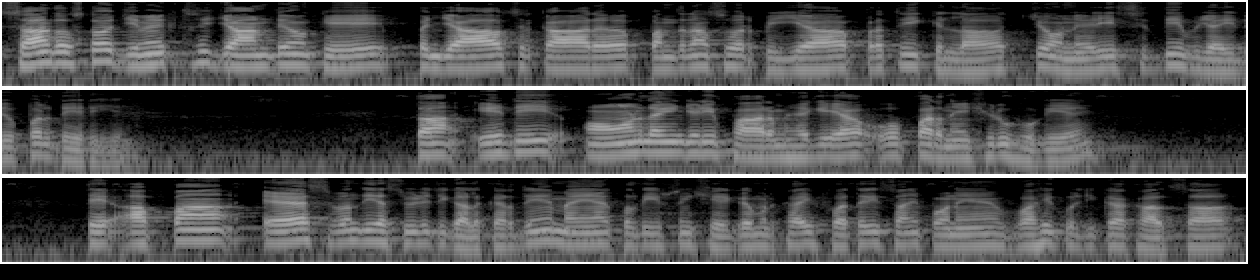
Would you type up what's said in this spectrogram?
ਕਿਸਾਨ ਦੋਸਤੋ, ਜਿਵੇਂ ਕਿ ਤੁਸੀਂ ਜਾਣਦੇ ਹੋ ਕਿ ਪੰਜਾਬ ਸਰਕਾਰ 1500 ਰੁਪਈਆ ਪ੍ਰਤੀ ਕਿੱਲਾ ਝੋਨੇ ਦੀ ਸਿੱਧੀ ਬਿਜਾਈ ਦੇ ਉੱਪਰ ਦੇ ਰਹੀ ਹੈ। ਤਾਂ ਇਹਦੀ ਆਨਲਾਈਨ ਜਿਹੜੀ ਫਾਰਮ ਹੈਗੇ ਆ, ਉਹ ਭਰਨੇ ਸ਼ੁਰੂ ਹੋ ਗਏ ਆ। ਤੇ ਆਪਾਂ ਇਸ ਸੰਬੰਧੀ ਇਸ ਵੀਡੀਓ 'ਚ ਗੱਲ ਕਰਦੇ ਹਾਂ। ਮੈਂ ਆ ਕੁਲਦੀਪ ਸਿੰਘ ਸ਼ੇਰਗਮ ਮਰਖਾਈ ਫਤਿਹ ਸਾਂਝ ਪਾਉਣੇ ਆ ਵਾਹਿਗੁਰੂ ਜੀ ਕਾ ਖਾਲਸਾ,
